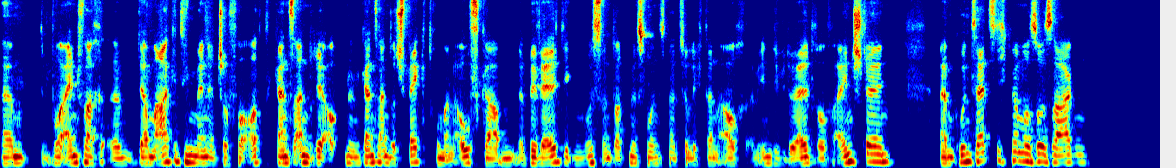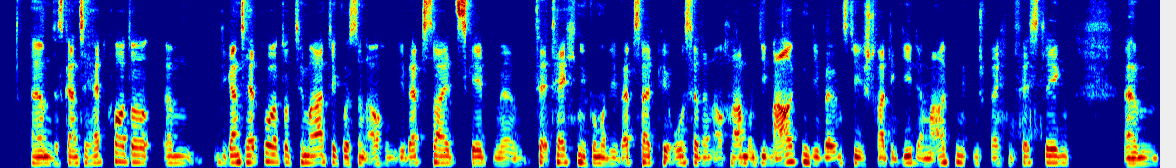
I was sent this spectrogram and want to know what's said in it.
ähm, wo einfach ähm, der Marketingmanager vor Ort ganz andere, ein ganz anderes Spektrum an Aufgaben bewältigen muss. Und dort müssen wir uns natürlich dann auch individuell darauf einstellen. Ähm, grundsätzlich können wir so sagen, das ganze Headquarter, ähm, die ganze Headquarter-Thematik, wo es dann auch um die Websites geht, eine Technik, wo wir die Website-POs ja dann auch haben und die Marken, die bei uns die Strategie der Marken entsprechend festlegen, ähm,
